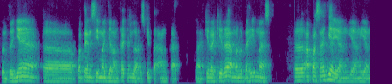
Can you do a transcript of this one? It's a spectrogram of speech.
Tentunya uh, potensi Majalengka juga harus kita angkat. Nah, kira-kira menurut Teh Imas, Eh, apa saja yang yang yang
